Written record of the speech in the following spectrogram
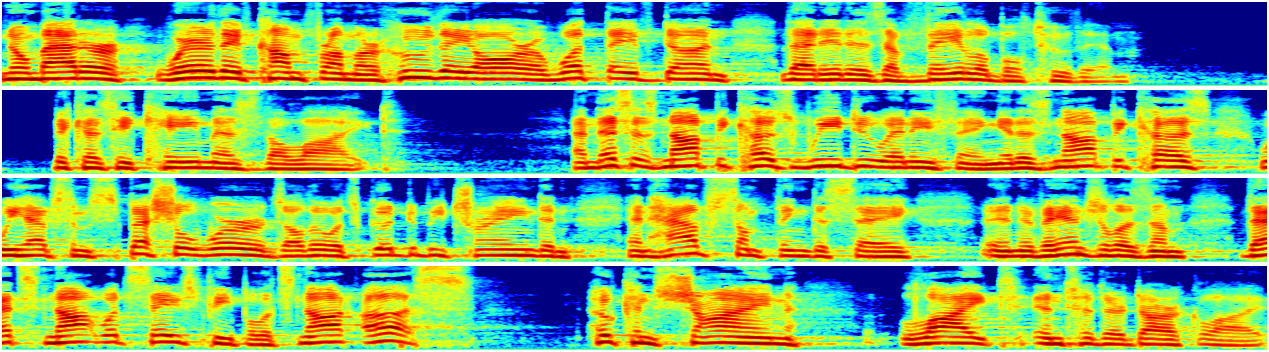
No matter where they've come from or who they are or what they've done, that it is available to them because he came as the light. And this is not because we do anything. It is not because we have some special words, although it's good to be trained and, and have something to say in evangelism. That's not what saves people. It's not us who can shine light into their dark, li-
